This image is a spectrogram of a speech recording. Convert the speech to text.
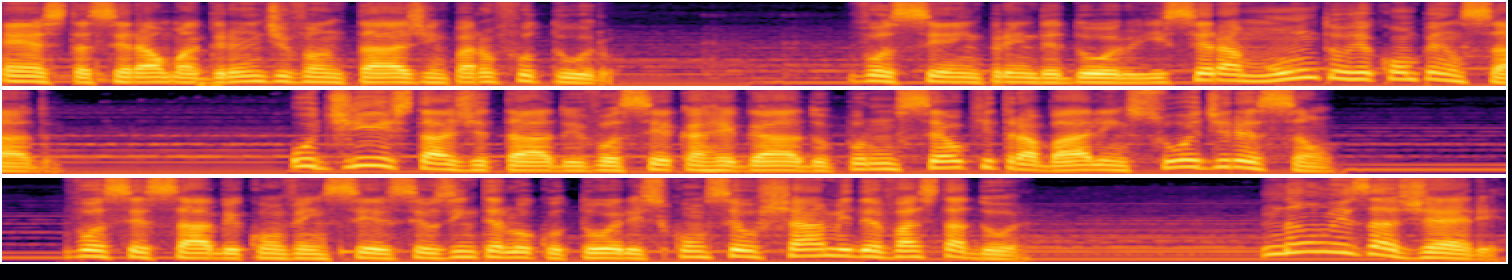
Esta será uma grande vantagem para o futuro. Você é empreendedor e será muito recompensado. O dia está agitado e você é carregado por um céu que trabalha em sua direção. Você sabe convencer seus interlocutores com seu charme devastador. Não exagere.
